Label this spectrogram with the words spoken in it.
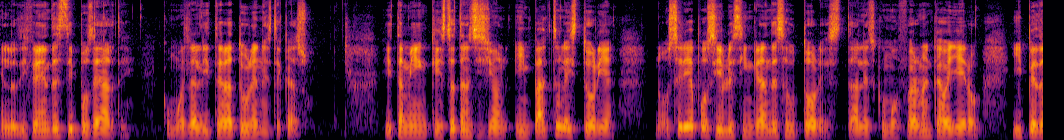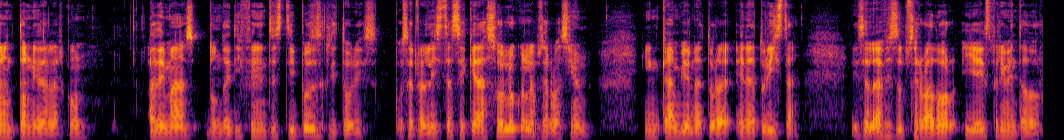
en los diferentes tipos de arte, como es la literatura en este caso. Y también que esta transición e impacto en la historia no sería posible sin grandes autores, tales como Fernán Caballero y Pedro Antonio de Alarcón. Además, donde hay diferentes tipos de escritores, pues el realista se queda solo con la observación, en cambio el, naturista es a la vez observador y experimentador.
